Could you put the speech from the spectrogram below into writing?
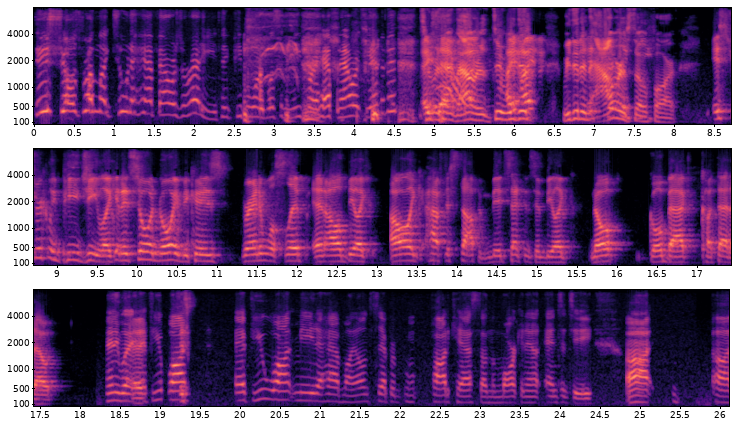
these shows run like two and a half hours already. You think people want to listen to me for a half an hour at the end of it? Two and a half Exactly. hours. Dude, we I- did. I- we did an hour so far. it's strictly PG. Like, and it's so annoying because Brandon will slip, and I'll be like, I'll like have to stop in mid sentence and be like, nope, go back, cut that out. Anyway, Uh, if you want, if you want me to have my own separate m- podcast on the marking out entity, uh, uh,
